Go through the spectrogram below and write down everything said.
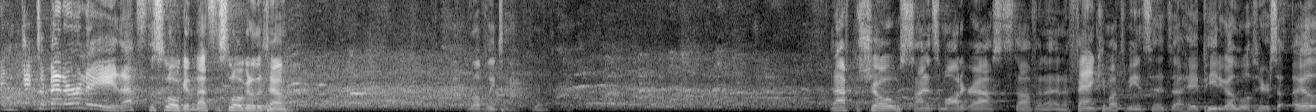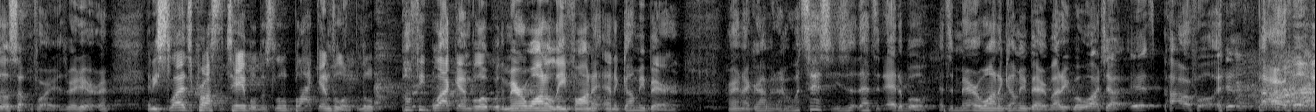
and get to bed early. That's the slogan. That's the slogan of the town. Lovely town. Lovely. And after the show, signing some autographs and stuff, and a, and a fan came up to me and said, uh, "Hey, Pete, I got a little here, I got a little something for you. It's right here." Right? And he slides across the table this little black envelope, little puffy black envelope with a marijuana leaf on it and a gummy bear. Right? And I grab it. And What's this? He said, "That's an edible. That's a marijuana gummy bear, buddy. But watch out, it's powerful. It's powerful."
